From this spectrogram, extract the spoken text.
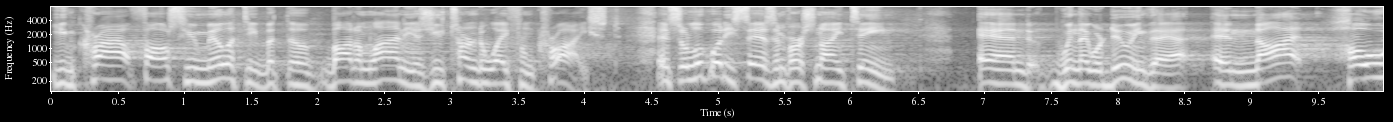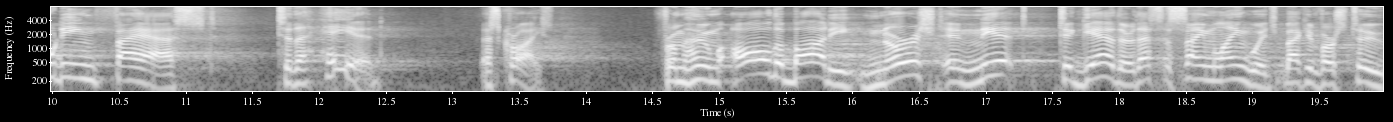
You can cry out false humility, but the bottom line is you turned away from Christ. And so look what he says in verse 19. And when they were doing that, and not holding fast to the head, that's Christ from whom all the body, nourished and knit together, that's the same language back in verse 2,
